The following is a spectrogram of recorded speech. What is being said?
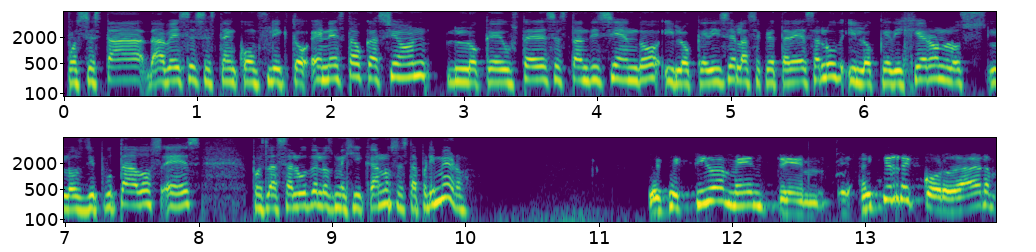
pues está a veces está en conflicto. En esta ocasión, lo que ustedes están diciendo y lo que dice la Secretaría de Salud y lo que dijeron los los diputados es, pues la salud de los mexicanos está primero. Efectivamente, hay que recordar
